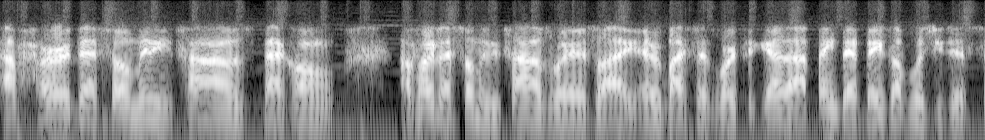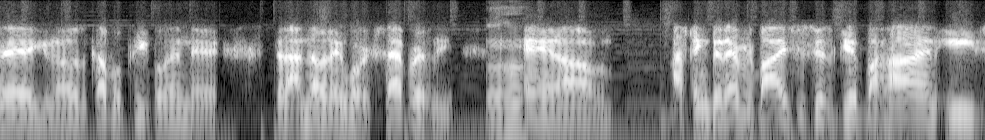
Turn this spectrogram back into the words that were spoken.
I've heard that so many times back home. I've heard that so many times where it's like everybody says work together. I think that based off what you just said, you know, there's a couple of people in there that I know they work separately, Mhm. and um, I think that everybody should just get behind each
